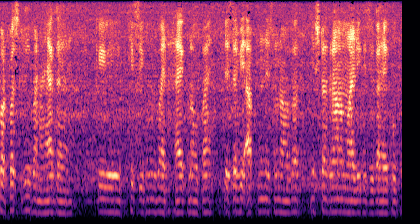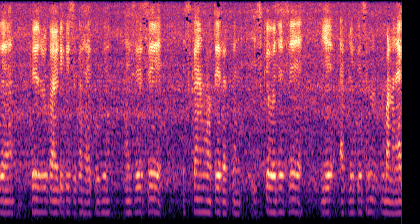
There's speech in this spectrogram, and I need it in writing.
पर्पज़ के लिए बनाया गया है कि किसी को मोबाइल हैक ना हो पाए। जैसे भी आपने सुना होगा इंस्टाग्राम आईडी किसी का हैक हो गया फेसबुक आईडी किसी का हैक हो गया, ऐसे ऐसे स्कैम होते रहते हैं। इसके वजह से ये एप्लीकेशन बनाया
